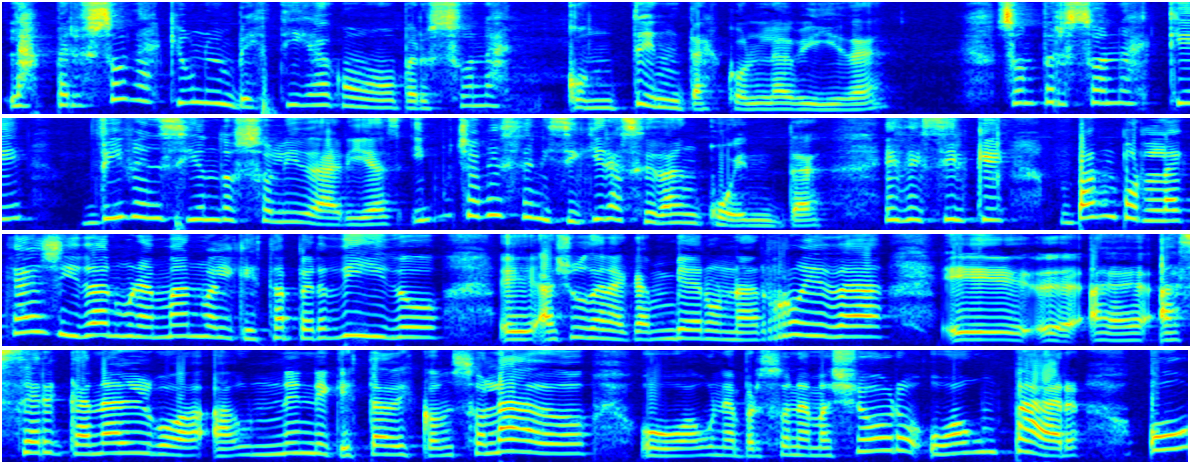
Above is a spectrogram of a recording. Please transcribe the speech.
las personas que uno investiga como personas contentas con la vida son personas que viven siendo solidarias y muchas veces ni siquiera se dan cuenta. Es decir, que van por la calle y dan una mano al que está perdido, eh, ayudan a cambiar una rueda, eh, eh, acercan algo a, a, un nene que está desconsolado o a una persona mayor o a un par o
